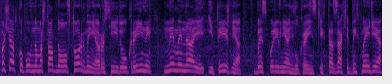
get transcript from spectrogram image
початку повномасштабного вторгнення Росії до України не минає і тижня без порівнянь в українських та західних медіа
